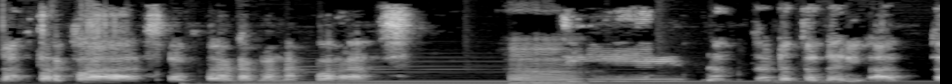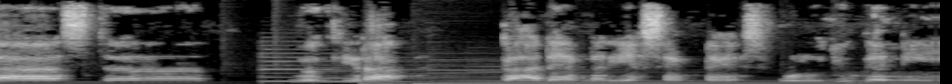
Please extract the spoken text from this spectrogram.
daftar kelas daftar anak-anak kelas Heeh. Tit, daftar data dari atas gue kira gak ada yang dari SMP 10 juga nih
